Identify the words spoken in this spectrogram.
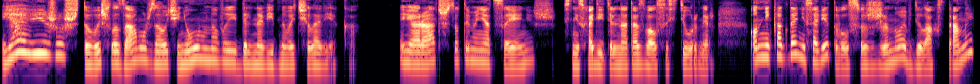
«Я вижу, что вышла замуж за очень умного и дальновидного человека. «Я рад, что ты меня ценишь», — снисходительно отозвался Стюрмер. Он никогда не советовался с женой в делах страны,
